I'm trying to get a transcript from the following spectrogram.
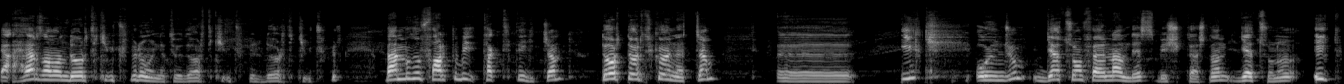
ya her zaman 4-2-3-1 oynatıyor. 4-2-3-1, 4-2-3-1. Ben bugün farklı bir taktikle gideceğim. 4-4-2 oynatacağım. Eee ilk oyuncum Getson Fernandes Beşiktaş'tan. Getson'u ilk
